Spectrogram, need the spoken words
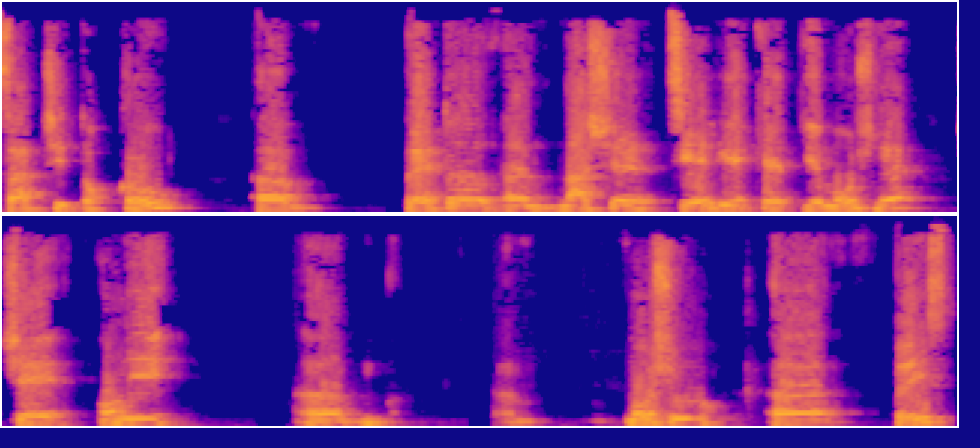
začitkov. Preto naše cieľ je, keď je možné, že oni môžu prísť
